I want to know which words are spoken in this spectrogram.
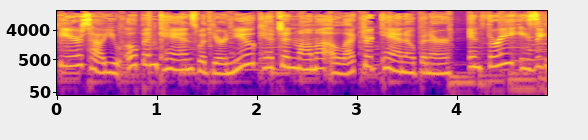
Here's how you open cans with your new Kitchen Mama electric can opener in three easy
